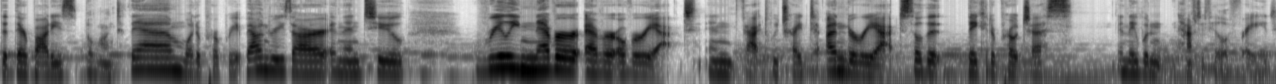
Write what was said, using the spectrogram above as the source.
that their bodies belong to them, what appropriate boundaries are, and then to really never ever overreact. In fact, we tried to underreact so that they could approach us and they wouldn't have to feel afraid.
